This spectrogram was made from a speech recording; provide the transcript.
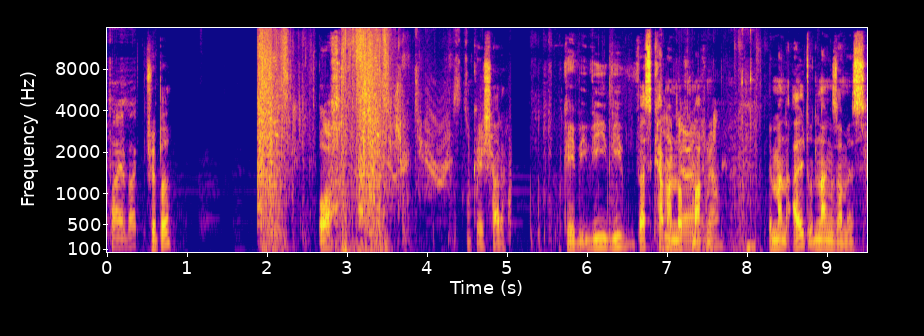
Fireback. Triple? Oh. Okay, schade. Okay, wie, wie, wie, was kann man noch machen, underground. wenn man alt und langsam ist?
